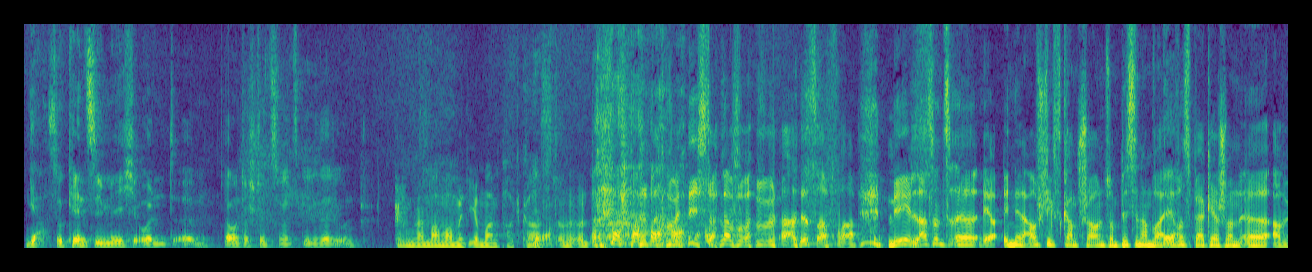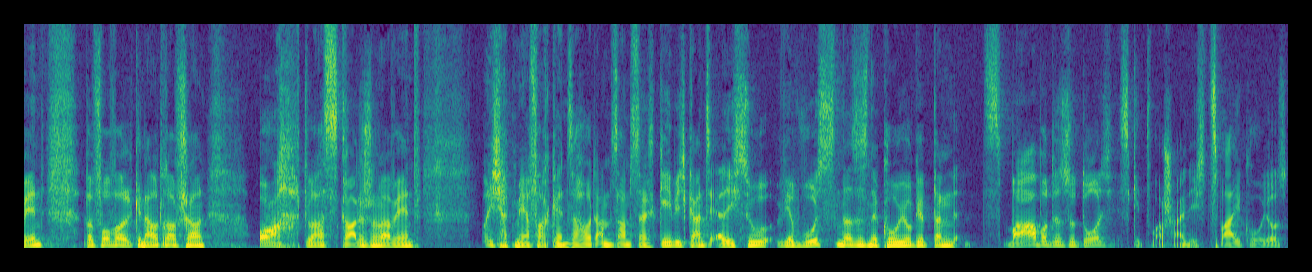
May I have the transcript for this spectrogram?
ja, so kennt sie mich und ähm, da unterstützen wir uns gegenseitig und Irgendwann machen wir mit ihr mal einen Podcast ja. und, und da will ich dann alles erfahren. Nee, lass uns äh, in den Aufstiegskampf schauen. So ein bisschen haben wir ja. Elversberg ja schon äh, erwähnt. Bevor wir genau drauf schauen, oh, du hast es gerade schon erwähnt. Ich hatte mehrfach Gänsehaut am Samstag, das gebe ich ganz ehrlich zu. Wir wussten, dass es eine Choreo gibt, dann war aber das so durch. Es gibt wahrscheinlich zwei Choreos.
